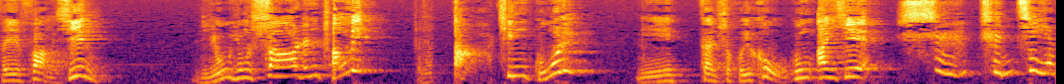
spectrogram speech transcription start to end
妃放心，刘墉杀人偿命，这是大清国律。你暂时回后宫安歇。是，臣妾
